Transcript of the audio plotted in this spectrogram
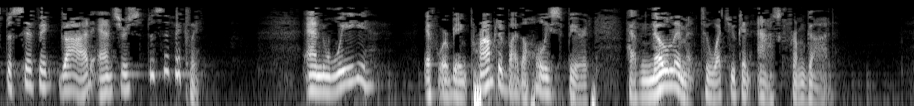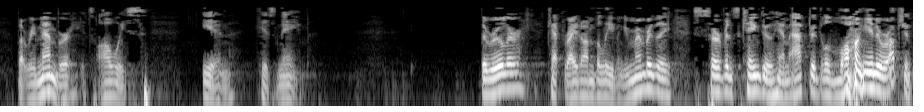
specific God answers specifically. And we, if we're being prompted by the Holy Spirit, have no limit to what you can ask from God. But remember, it's always in His name. The ruler kept right on believing. You remember the servants came to him after the long interruption.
